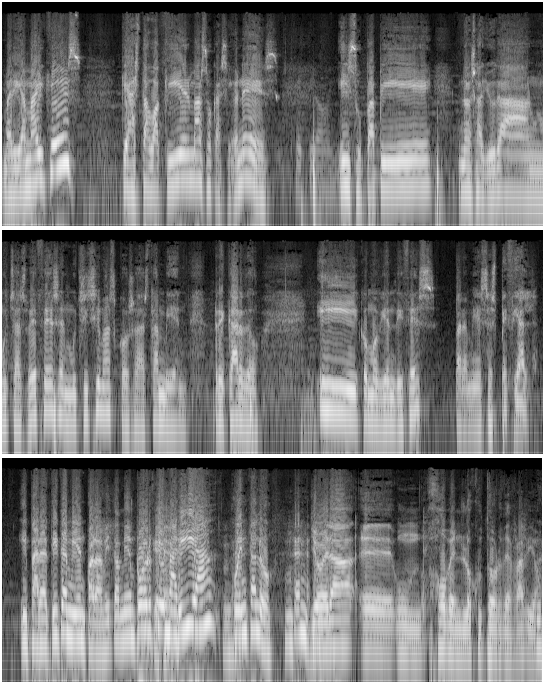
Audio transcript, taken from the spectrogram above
María Máiquez, que ha estado aquí en más ocasiones. Y su papi nos ayuda muchas veces en muchísimas cosas también, Ricardo. Y como bien dices, para mí es especial. Y para ti también. Para mí también Porque, porque- María, cuéntalo. Yo era eh, un joven locutor de radio.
